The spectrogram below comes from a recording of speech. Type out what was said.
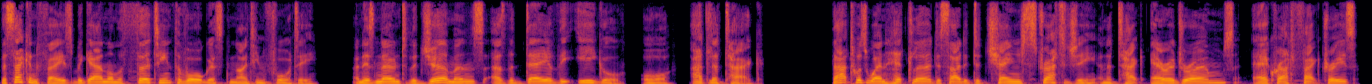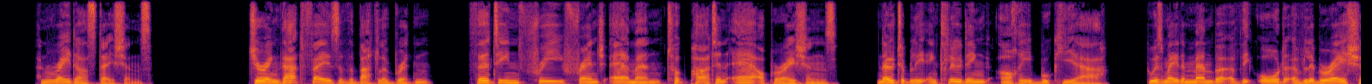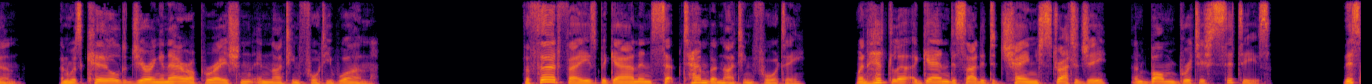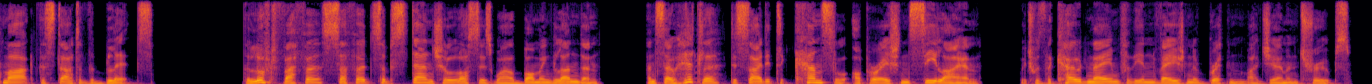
The second phase began on the 13th of August 1940 and is known to the Germans as the Day of the Eagle or Adlertag. That was when Hitler decided to change strategy and attack aerodromes, aircraft factories, and radar stations. During that phase of the Battle of Britain, 13 free French airmen took part in air operations, notably including Henri Bouquillard, who was made a member of the Order of Liberation and was killed during an air operation in 1941. The third phase began in September 1940, when Hitler again decided to change strategy and bomb British cities. This marked the start of the Blitz. The Luftwaffe suffered substantial losses while bombing London, and so Hitler decided to cancel Operation Sea Lion, which was the code name for the invasion of Britain by German troops.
